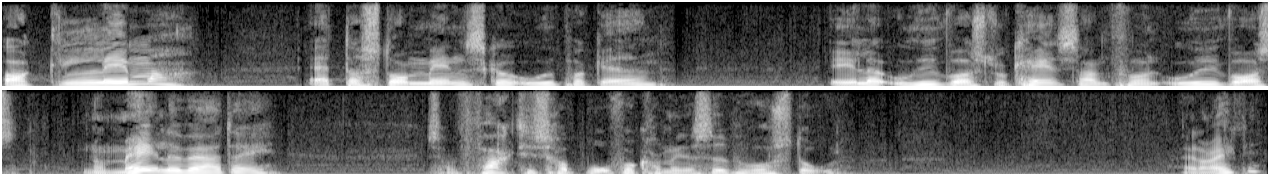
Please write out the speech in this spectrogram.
og glemmer, at der står mennesker ude på gaden, eller ude i vores lokalsamfund, ude i vores normale hverdag, som faktisk har brug for at komme ind og sidde på vores stol. Er det rigtigt?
